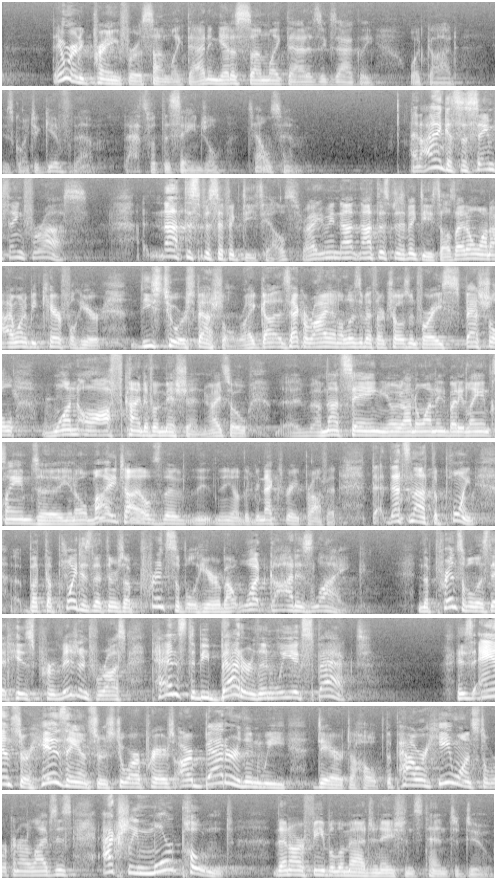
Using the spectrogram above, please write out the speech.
They weren't praying for a son like that, and yet a son like that is exactly what God is going to give them. That's what this angel tells him. And I think it's the same thing for us. Not the specific details, right? I mean, not, not the specific details. I don't want to, I want to be careful here. These two are special, right? God, Zechariah and Elizabeth are chosen for a special, one off kind of a mission, right? So uh, I'm not saying, you know, I don't want anybody laying claim to, you know, my child's the, the you know, the next great prophet. That, that's not the point. But the point is that there's a principle here about what God is like. And the principle is that his provision for us tends to be better than we expect. His answer, his answers to our prayers are better than we dare to hope. The power he wants to work in our lives is actually more potent than our feeble imaginations tend to do.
